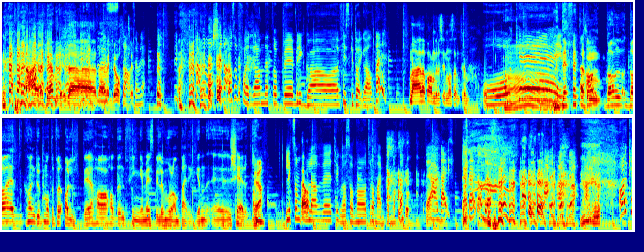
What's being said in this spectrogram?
det er ikke hemmelig. Det, er- det er veldig offentlig. hva skjer da? Altså foran nettopp brygga og fisketorget og alt der? Nei, det er på andre siden av sentrum. Ok. Ah. Men det er fett. Altså, sånn- da, da kan du på en måte for alltid ha hatt en finger med i spillet om hvordan Bergen eh, ser ut. Da. Ja. Litt som Ja. Olav Tryggvason og Trondheim, på en måte. Det er deg. Det er deg, Andreas. ok,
